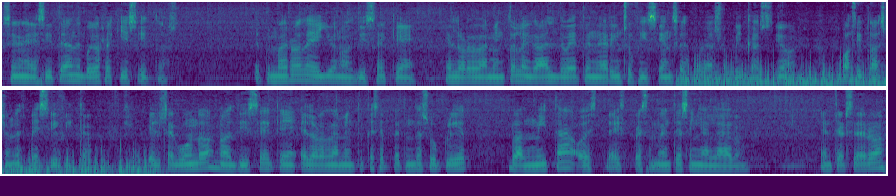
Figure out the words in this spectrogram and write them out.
se necesitan varios requisitos. El primero de ellos nos dice que el ordenamiento legal debe tener insuficiencias para su aplicación o situación específica. El segundo nos dice que el ordenamiento que se pretende suplir lo admita o esté expresamente señalado. El tercero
